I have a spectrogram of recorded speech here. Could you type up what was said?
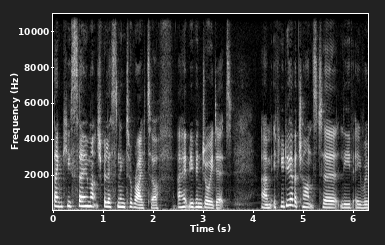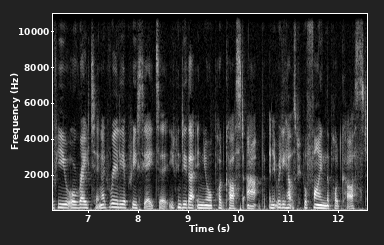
Thank you so much for listening to Write Off. I hope you've enjoyed it. Um, if you do have a chance to leave a review or rating, I'd really appreciate it. You can do that in your podcast app, and it really helps people find the podcast.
